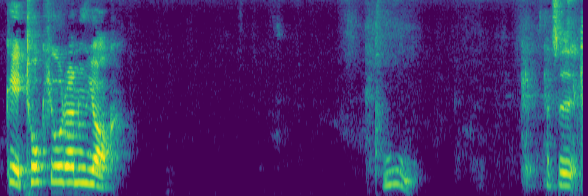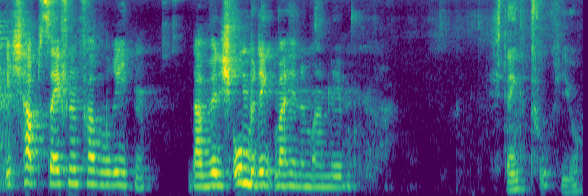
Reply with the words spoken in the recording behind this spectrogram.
Okay, Tokio oder New York? Puh. Also, ich habe safe einen Favoriten. Da will ich unbedingt mal hin in meinem Leben. Ich denke Tokio.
